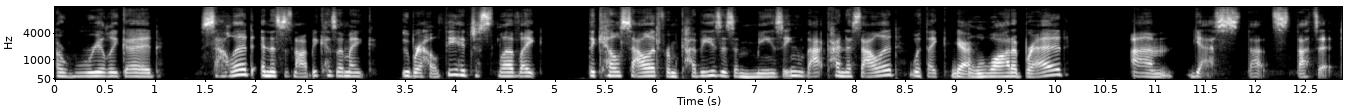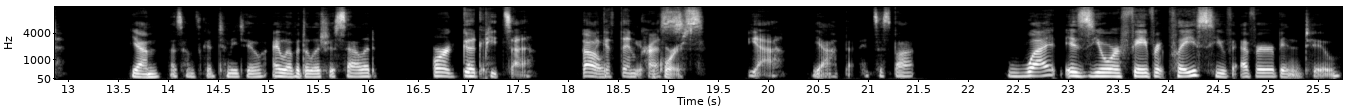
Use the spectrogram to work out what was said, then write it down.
a really good salad. And this is not because I'm like uber healthy. I just love like the kale salad from Cubby's is amazing. That kind of salad with like yeah. a lot of bread. Um, yes, that's, that's it. Yeah, that sounds good to me too. I love a delicious salad. Or a good okay. pizza. Oh, like a thin crust. Of course. Yeah. Yeah, that hits a spot. What is your favorite place you've ever been to?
